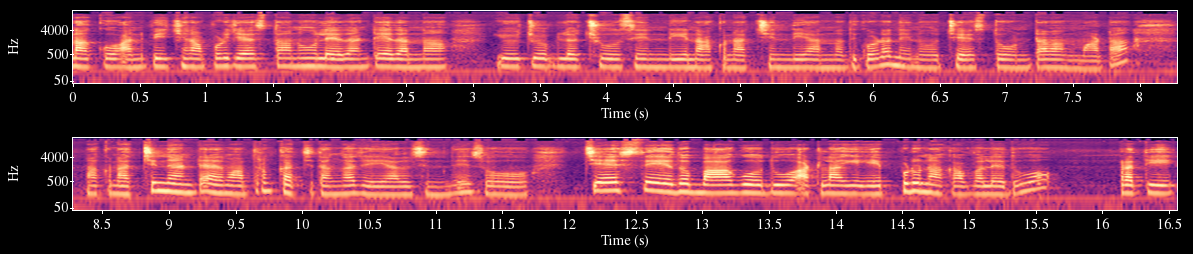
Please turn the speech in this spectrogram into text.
నాకు అనిపించినప్పుడు చేస్తాను లేదంటే ఏదన్నా యూట్యూబ్లో చూసింది నాకు నచ్చింది అన్నది కూడా నేను చేస్తూ ఉంటాను అనమాట నాకు నచ్చింది అంటే అది మాత్రం ఖచ్చితంగా చేయాల్సిందే. సో చేస్తే ఏదో బాగోదు అట్లాగే ఎప్పుడు నాకు అవ్వలేదు ప్రతి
